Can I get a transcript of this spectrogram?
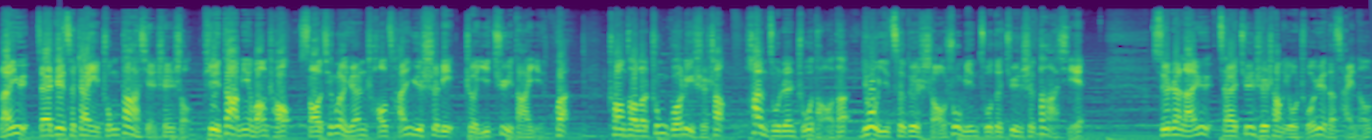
蓝玉在这次战役中大显身手，替大明王朝扫清了元朝残余势力这一巨大隐患，创造了中国历史上汉族人主导的又一次对少数民族的军事大捷。虽然蓝玉在军事上有卓越的才能，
